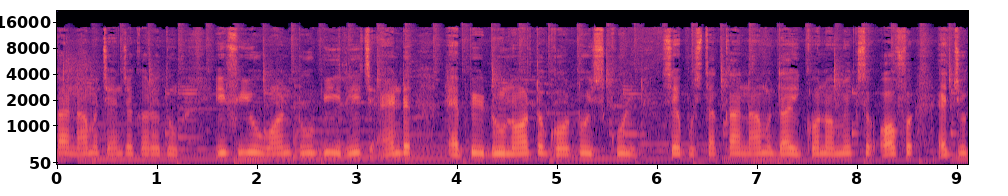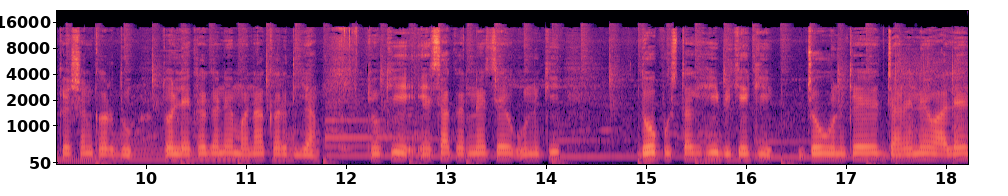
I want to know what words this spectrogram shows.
का नाम चेंज कर दूँ। If you want to be rich and happy, do not go to school से पुस्तक का नाम द इकोनॉमिक्स ऑफ़ एजुकेशन कर दूँ। तो लेखक ने मना कर दिया, क्योंकि ऐसा करने से उनकी दो पुस्तक ही बिकेगी, जो उनके जानने वाले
